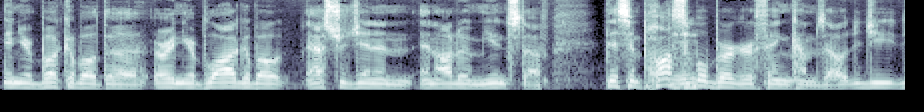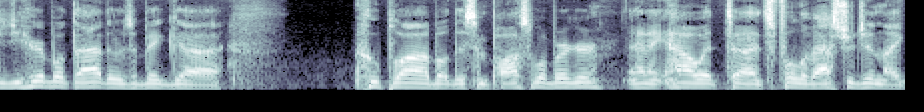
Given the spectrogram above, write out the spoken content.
in your book about the or in your blog about estrogen and, and autoimmune stuff. This Impossible Burger thing comes out. Did you did you hear about that? There was a big uh, hoopla about this Impossible Burger and it, how it uh, it's full of estrogen, like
